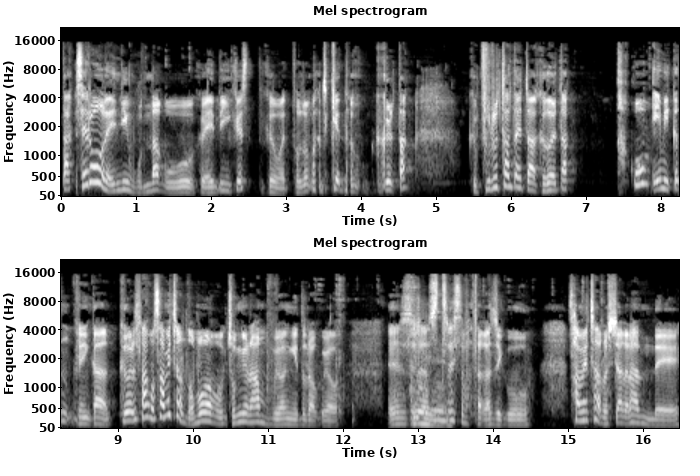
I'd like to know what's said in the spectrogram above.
딱 새로운 엔딩 못 나고 그 엔딩 퀘스트 그뭐 도전까지 깼다고 그걸 딱 그 부르찬 달자 그걸 딱 하고 게임이 끝 그러니까 그걸 사고 3회차로 넘어가고 종료를 한 모양이더라고요. 그래서 진짜 예, 예. 스트레스 받아가지고 3회차로 시작을 하는데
